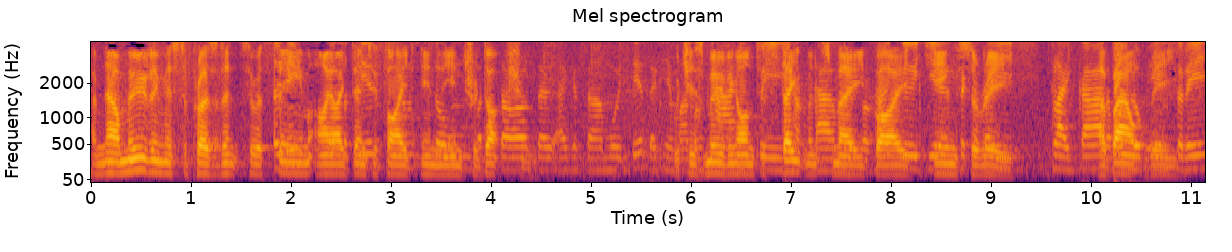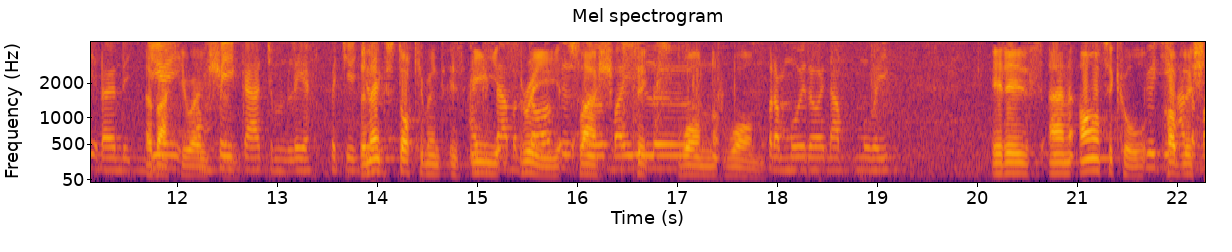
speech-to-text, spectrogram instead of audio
I'm now moving, Mr. President, to a theme I identified in the introduction, which is moving on to statements made by Ieng Sary about the evacuation. The next document is E3 slash 611. It is an article published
